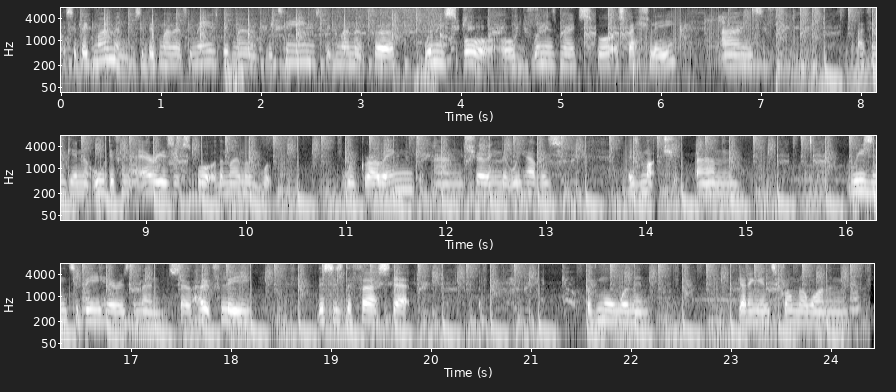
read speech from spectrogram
It's a big moment. It's a big moment for me, it's a big moment for the team, it's a big moment for women's sport, or women's motorsport especially. And I think in all different areas of sport at the moment, we're growing and showing that we have as, as much um, reason to be here as the men. So hopefully this is the first step of more women getting into Formula One and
